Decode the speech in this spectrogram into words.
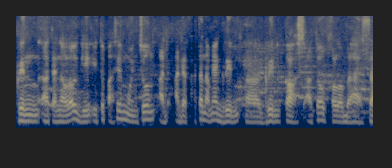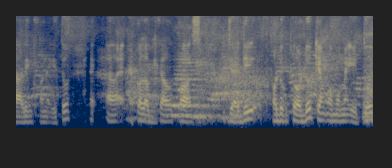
green uh, teknologi itu pasti muncul ada, ada kata namanya green uh, green cost atau kalau bahasa lingkungan itu uh, ecological cost. Jadi produk-produk yang umumnya itu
